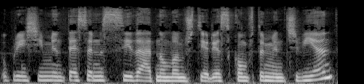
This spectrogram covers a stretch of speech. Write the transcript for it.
o preenchimento dessa necessidade, não vamos ter esse comportamento desviante.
